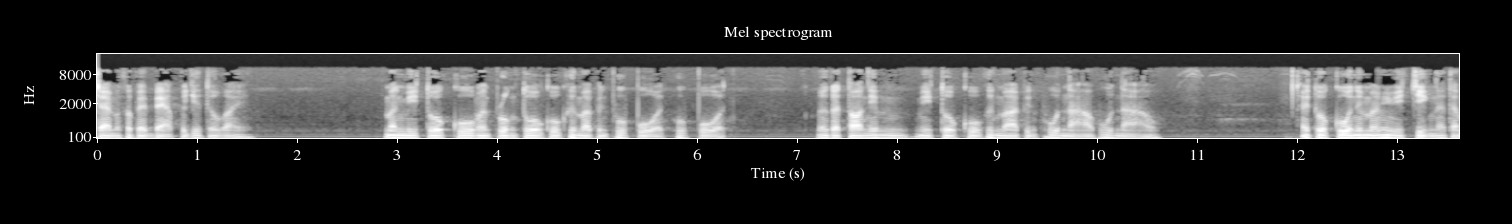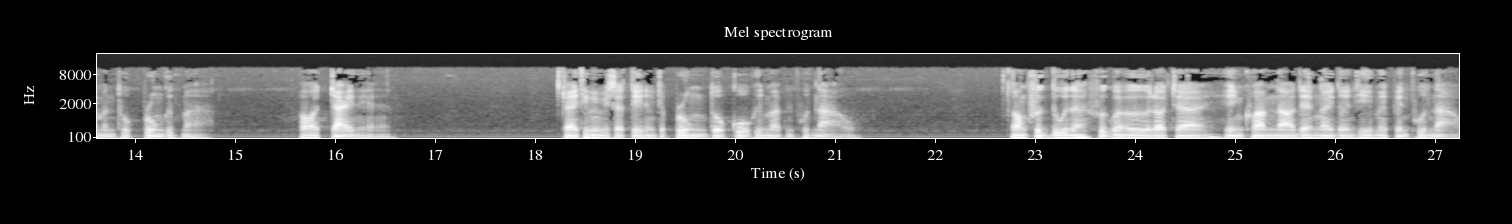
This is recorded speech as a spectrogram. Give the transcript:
ใจมันก็ไปแบกไปยึดเอาไว้ มันมีตัวกูมันปรุงตัวกูขึ้นมาเป็นผู้ปวด ผู้ปวด เมื่อกับตอนนี้มันมีตัวกูขึ้นมาเป็นผู้หนาว ผู้หนาวไอ้ตัวกูนี่มันไม่มีจริงนะแต่มันถูกปรุงขึ้นมา เพราะใจเนี่ย ใจที่ไม่มีสติมันจะปรุงตัวกูขึ้นมาเป็นผู้หนาว ลองฝึกดูนะ ฝึกว่าเออ เราจะเห็นความหนาวได้ยังไงโดยที่ไม่เป็นผู้หนาว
